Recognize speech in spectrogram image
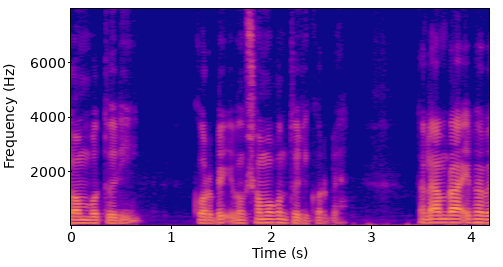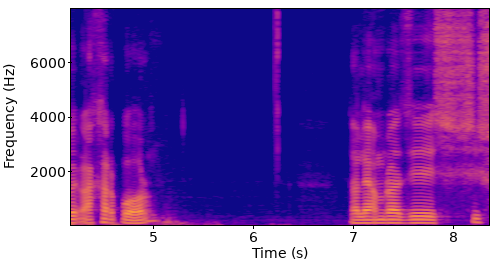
লম্ব তৈরি করবে এবং সমকোণ তৈরি করবে। তাহলে আমরা এভাবে রাখার পর, তাহলে আমরা যে শীর্ষ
